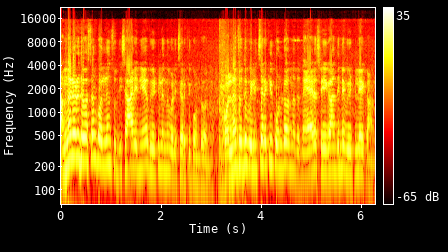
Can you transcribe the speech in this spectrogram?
അങ്ങനെ ഒരു ദിവസം കൊല്ലം സുധി ശാലിനിയെ വീട്ടിൽ നിന്ന് വിളിച്ചിറക്കി കൊണ്ടുവന്നു. കൊല്ലം സുധി വിളിച്ചിറക്കി കൊണ്ടുവന്നത് നേരെ ശ്രീകാന്തിന്റെ വീട്ടിലേക്കാണ്.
